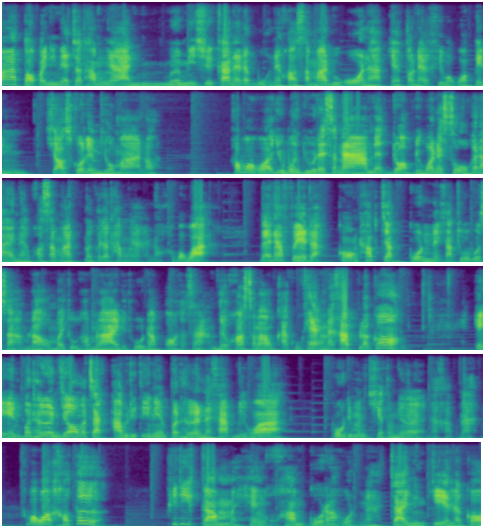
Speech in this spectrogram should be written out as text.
มารถต่อไปนี้เนี่ยจะทำงานเมื่อมีชื่อการ์ดในระบุในความสามารถดูโอนะครับอย่างตอนนี้ก็คือบอกว่าเป็น Chaos Golem Yoma เนาะเขาบอกว่าอยู่บนอยู่ในสนามเนี่ยดรอปหรือว่าในโซก็ได้นะความสามารถมันก็จะทำงานเนาะเขาบอกว่า ได้แท็กเฟสอะกองทัพจากกลนะครับทั่วบนสามเราไม่ถูกทำลายหรือถูกนำออกจากสนามโดยความสามารถของการคู่แข่งนะครับ แล้วก็ AN ประเทินย่อมาจาก ability name ประเทินนะครับ หรือว่าพวกที่มันเขียนตรงนี้นั่นแหละนะครับนะเขาบอกว่าเคาน์เตอร์พิธีกรรมแห่งความโกลาหลนะจ่ายหนึ่งเกตแล้วก็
